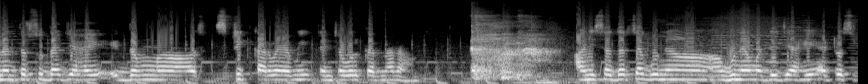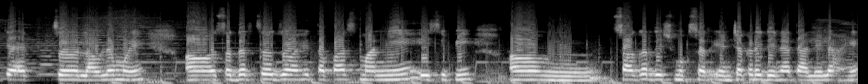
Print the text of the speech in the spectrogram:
नंतर सुद्धा जे आहे एकदम स्ट्रिक्ट कारवाई आम्ही त्यांच्यावर करणार आहोत. आणि सदरच्या गुन्हा गुन्ह्यामध्ये जे आहे अॅट्रॉसिटी ऍक्ट लावल्यामुळे सदरचा जो आहे तपास माननीय एसीपी सागर देशमुख सर यांच्याकडे देण्यात आलेला आहे.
